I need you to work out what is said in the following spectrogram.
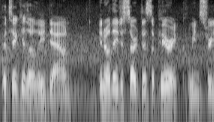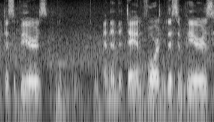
particularly down, you know, they just start disappearing. Queen Street disappears, and then the Danforth disappears.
